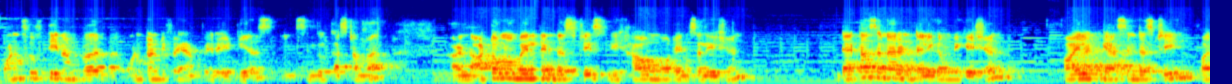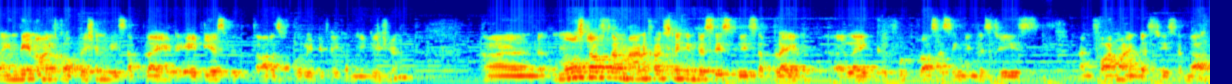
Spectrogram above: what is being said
150 number, 125 ampere ATS in single customer and automobile industries we have more insulation data center and telecommunication oil and gas industry for indian oil corporation we supplied ats with rs485 communication and most of the manufacturing industries we supplied uh, like food processing industries and pharma industries and all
